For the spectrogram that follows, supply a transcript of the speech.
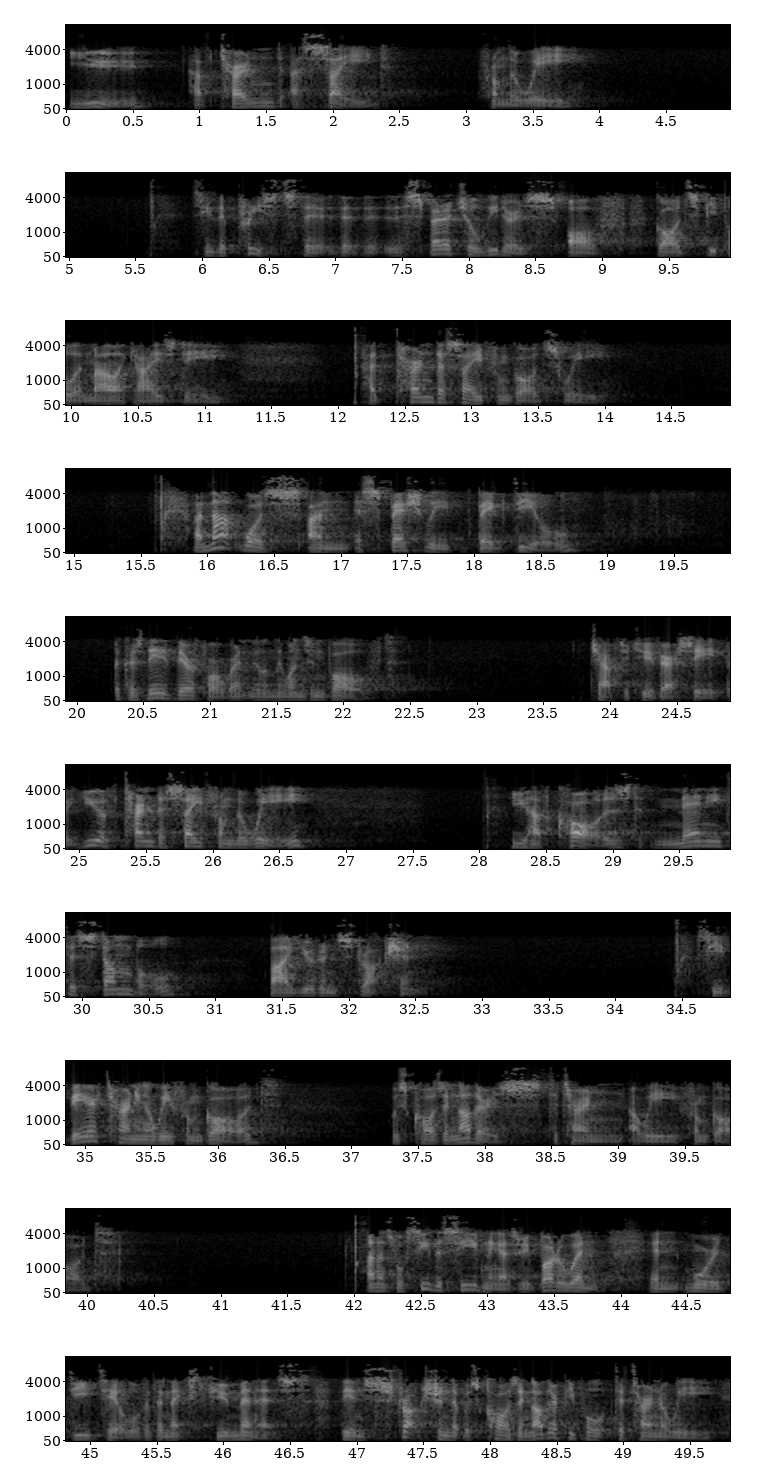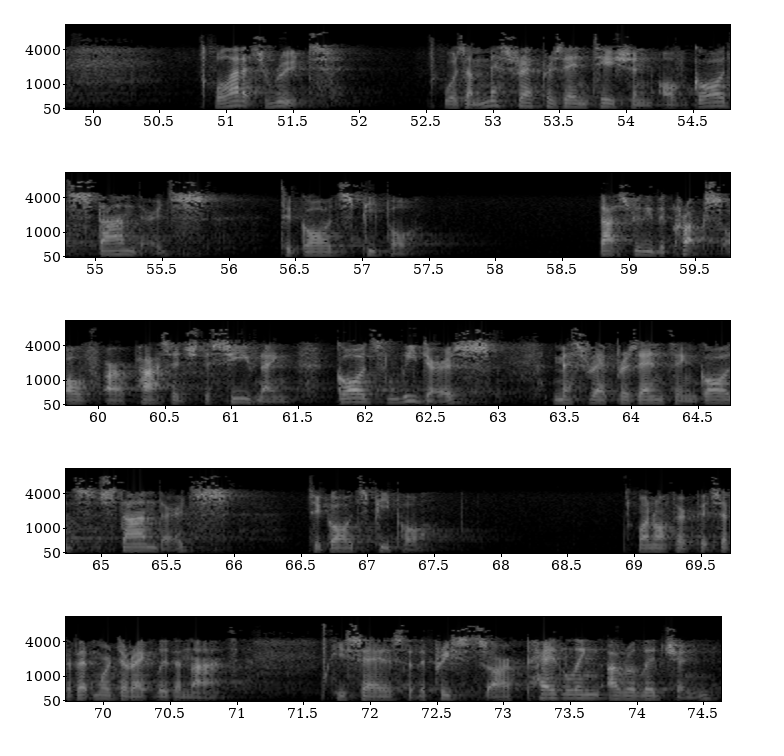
you have turned aside from the way. See, the priests, the, the, the, spiritual leaders of God's people in Malachi's day, had turned aside from God's way. And that was an especially big deal because they therefore weren't the only ones involved. Chapter 2, verse 8. But you have turned aside from the way, you have caused many to stumble by your instruction. See, their turning away from God was causing others to turn away from God. And as we'll see this evening, as we burrow in in more detail over the next few minutes, the instruction that was causing other people to turn away, well, at its root was a misrepresentation of God's standards to God's people. That's really the crux of our passage this evening. God's leaders misrepresenting God's standards to God's people. One author puts it a bit more directly than that. He says that the priests are peddling a religion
